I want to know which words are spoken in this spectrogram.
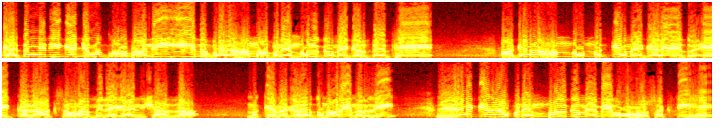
کہتے ہیں جی کہ جو قربانی عید پر ہم اپنے ملک میں کرتے تھے اگر ہم وہ مکے میں کریں تو ایک لاکھ ثواب ملے گا انشاءاللہ۔ مکے میں کرو تمہاری مرضی، لیکن اپنے ملک میں بھی وہ ہو سکتی ہے۔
